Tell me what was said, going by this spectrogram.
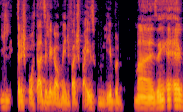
E transportados ilegalmente de vários países, como Líbano. Mas é, é, é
